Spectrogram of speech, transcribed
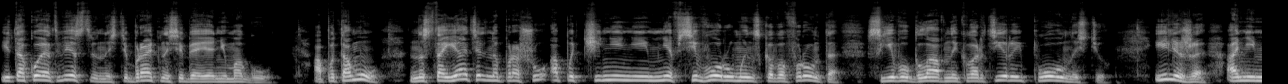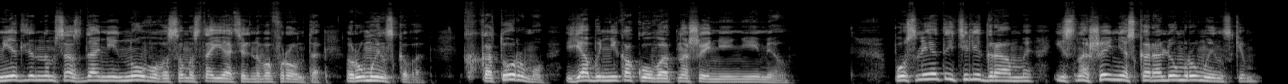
и такой ответственности брать на себя я не могу. А потому настоятельно прошу о подчинении мне всего Румынского фронта с его главной квартирой полностью, или же о немедленном создании нового самостоятельного фронта, Румынского, к которому я бы никакого отношения не имел. После этой телеграммы и сношения с королем румынским,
